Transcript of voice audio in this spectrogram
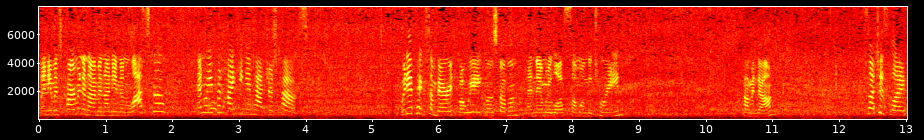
My name is Carmen and I'm in Onion in Alaska and we've been hiking in Hatcher's Pass. We did pick some berries, but we ate most of them, and then we lost some on the train coming down. Such is life.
